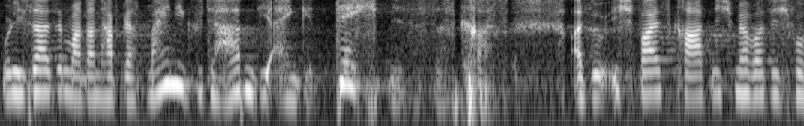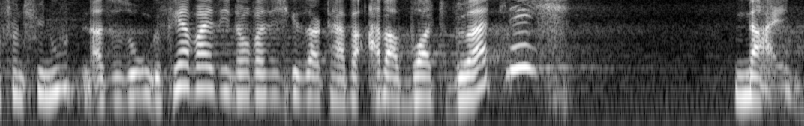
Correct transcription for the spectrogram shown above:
und ich saß immer dann habe gedacht, meine Güte, haben die ein Gedächtnis, ist das krass. Also ich weiß gerade nicht mehr, was ich vor fünf Minuten, also so ungefähr weiß ich noch, was ich gesagt habe, aber wortwörtlich? Nein.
